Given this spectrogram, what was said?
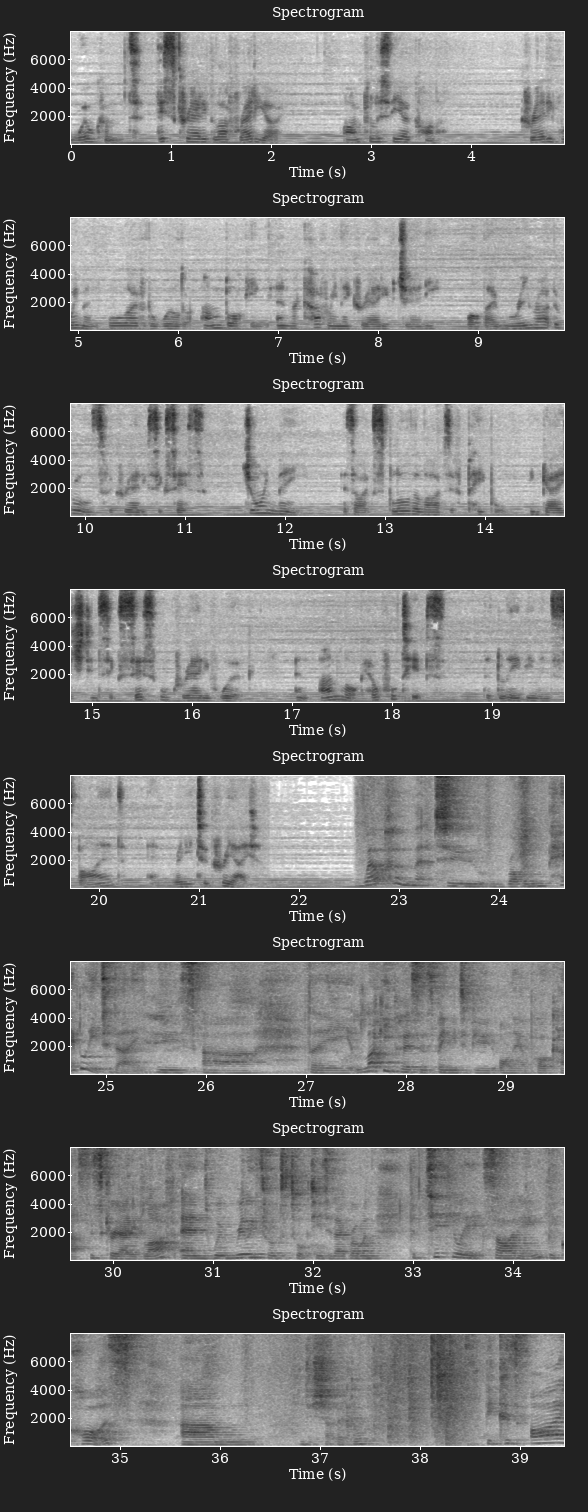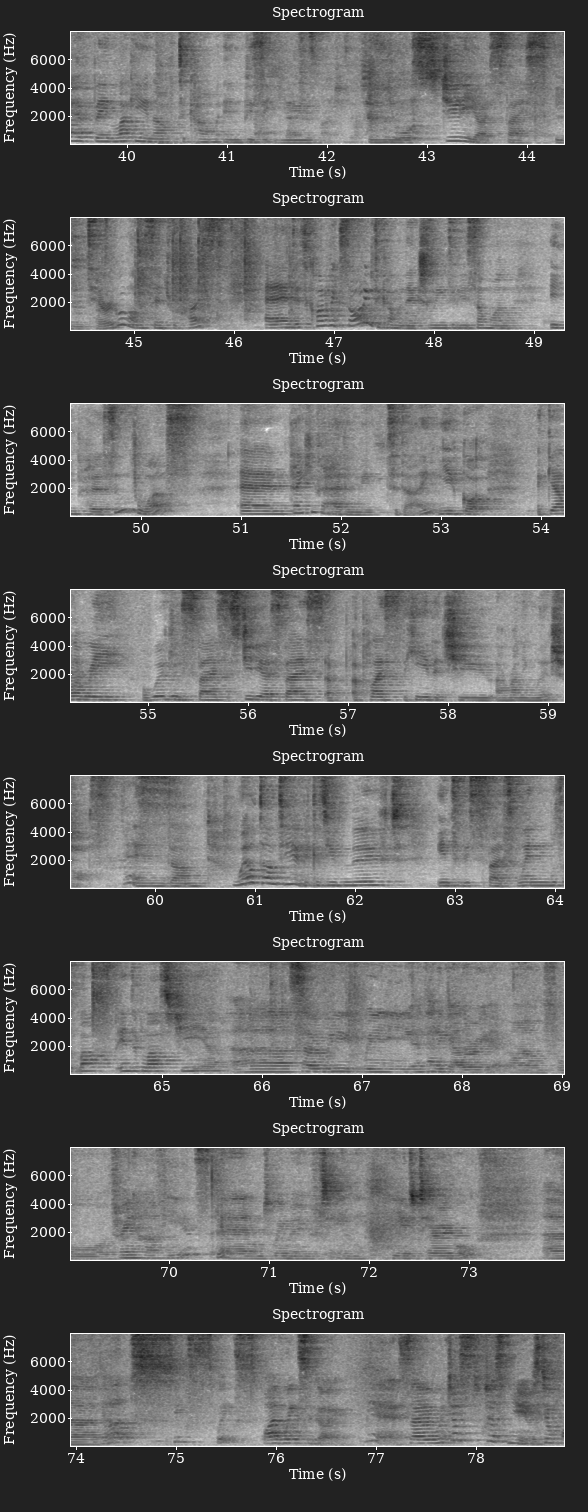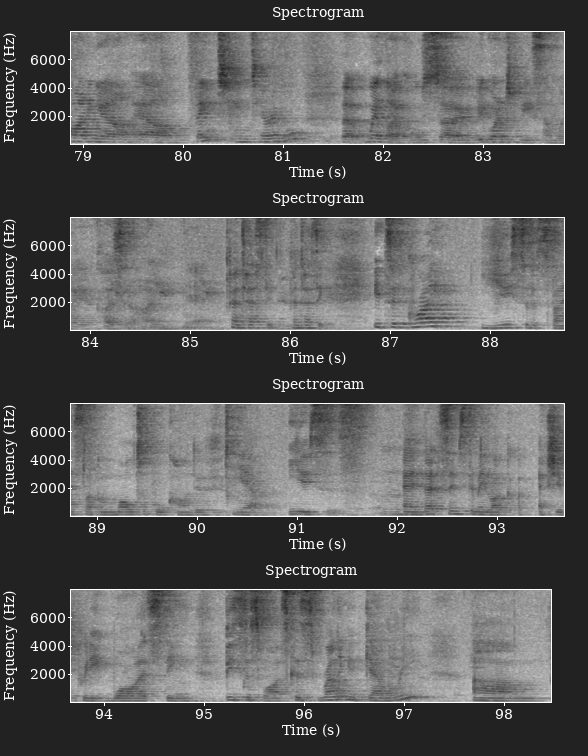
Welcome to This Creative Life Radio. I'm Felicity O'Connor. Creative women all over the world are unblocking and recovering their creative journey while they rewrite the rules for creative success. Join me as I explore the lives of people engaged in successful creative work and unlock helpful tips that leave you inspired and ready to create. Welcome to Robyn Pedley today, who's uh, the lucky person that's being interviewed on our podcast, This Creative Life. And we're really thrilled to talk to you today, Robyn. Particularly exciting because, um, just shut that door. Because I have been lucky enough to come and visit you in your studio space in Terrigal on the Central Coast. And it's kind of exciting to come and actually interview someone in person for once. And thank you for having me today. You've got a gallery, a working space, a studio space, a, a place here that you are running workshops. Yes. And um, well done to you because you've moved into this space. When was it last? End of last year? Uh, so we, we have had a gallery at Rome for three and a half years, Yep. and we moved in here to Terrigal uh, about six weeks, five weeks ago. Yeah, so we're just just new, we're still finding our, our feet in Terrigal, but we're local, so we wanted to be somewhere closer to home. Yeah. Fantastic, fantastic. It's a great use of a space, like a multiple kind of Yeah. uses. And that seems to me like actually a pretty wise thing business wise because running a gallery um,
